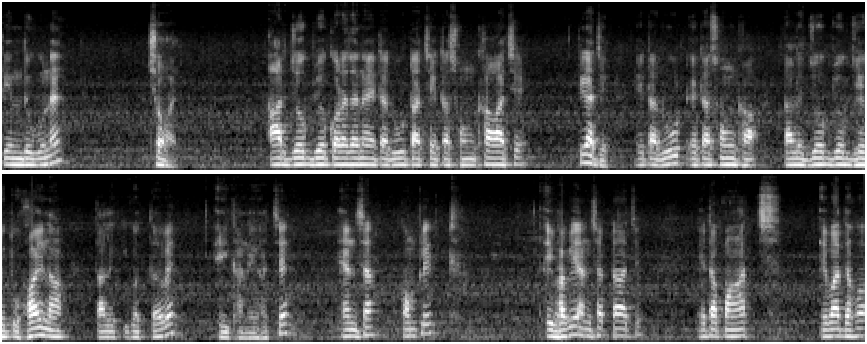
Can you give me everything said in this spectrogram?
তিন দুগুণে ছয়। আর যোগ বিয়োগ করা যায় না, এটা রুট আছে, এটা সংখ্যা আছে। ঠিক আছে? এটা রুট এটা সংখ্যা। তাহলে যোগ যোগ যেহেতু হয় না, তাহলে কী করতে হবে? এইখানেই হচ্ছে অ্যান্সার কমপ্লিট এইভাবেই অ্যান্সারটা আছে। এটা পাঁচ এবার দেখো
